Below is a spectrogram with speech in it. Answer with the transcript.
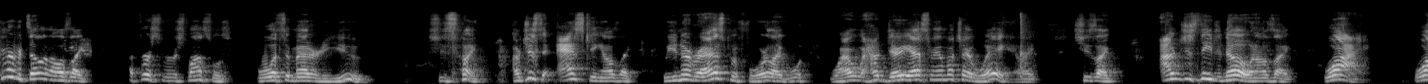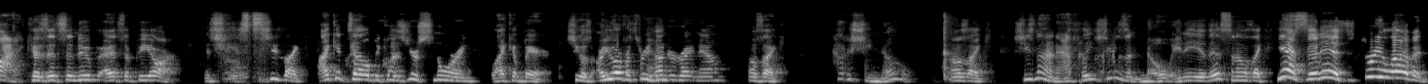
remember telling her, I was like, my first response was, well, what's it matter to you? She's like, I'm just asking. I was like, well, you never asked before. Like, why, how dare you ask me how much I weigh? Like, she's like, I just need to know. And I was like, why? Why? Because it's a new, it's a PR. And she's, she's like, I could tell because you're snoring like a bear. She goes, Are you over 300 right now? I was like, How does she know? I was like, She's not an athlete. She doesn't know any of this. And I was like, Yes, it is. It's 311.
